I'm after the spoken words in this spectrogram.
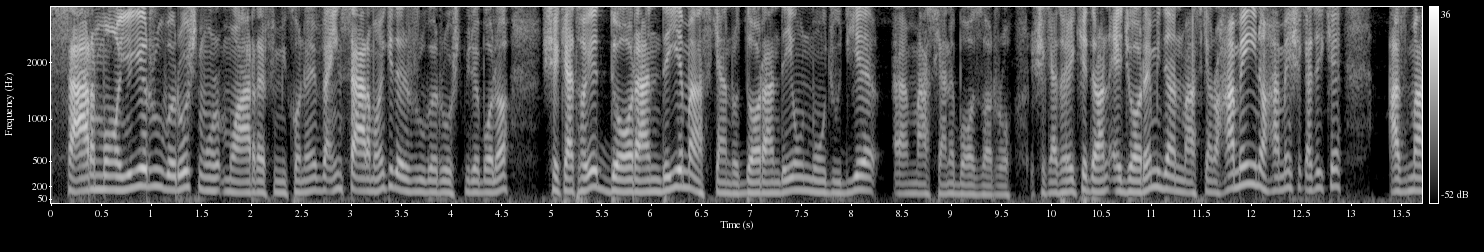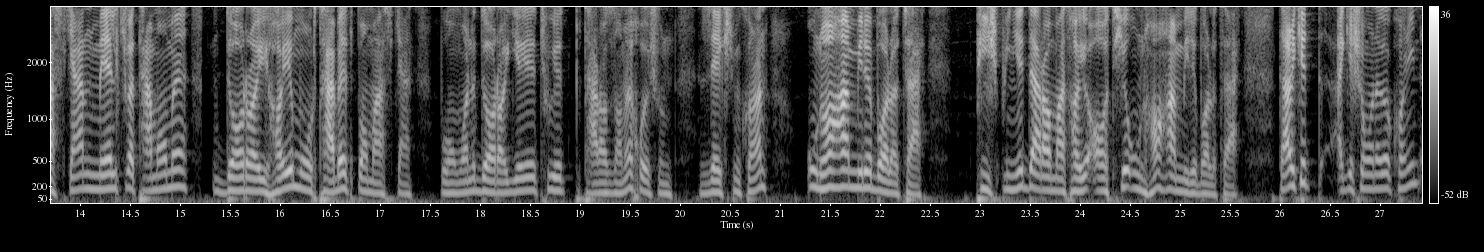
سرمایه رو به رشد معرفی می‌کنه و این سرمایه که داره رو به رشد میره بالا شرکت های دارنده مسکن رو دارنده اون موجودی مسکن بازار رو شرکت هایی که دارن اجاره میدن مسکن رو همه اینا همه شرکت هایی که از مسکن ملک و تمام دارایی های مرتبط با مسکن به عنوان دارایی توی ترازنامه خودشون ذکر می‌کنن اونها هم میره بالاتر. پیش بینی درآمدهای آتی اونها هم میره بالاتر. در که اگه شما نگاه کنین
